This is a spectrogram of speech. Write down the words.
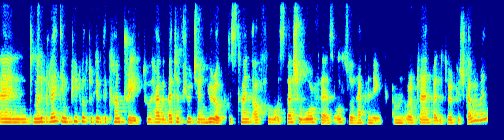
and manipulating people to leave the country to have a better future in Europe. This kind of special warfare is also happening um, or planned by the Turkish government.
